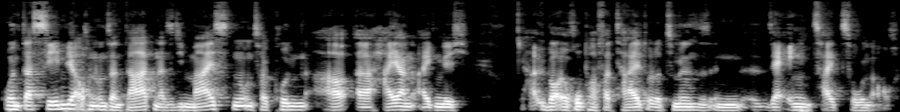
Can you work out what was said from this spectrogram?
und das sehen wir auch in unseren Daten. Also die meisten unserer Kunden äh, hiren eigentlich ja, über Europa verteilt oder zumindest in sehr engen Zeitzonen auch.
